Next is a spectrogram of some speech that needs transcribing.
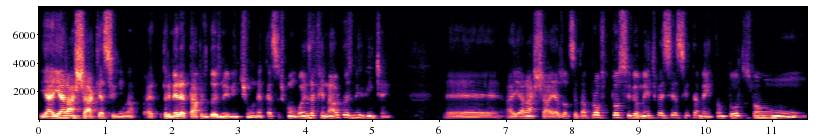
E aí Araxá, que é a, segunda, a primeira etapa de 2021, né? Porque essa de Congonhas é final de 2020 ainda. É, aí Araxá e as outras etapas possivelmente vai ser assim também. Então todos vão,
